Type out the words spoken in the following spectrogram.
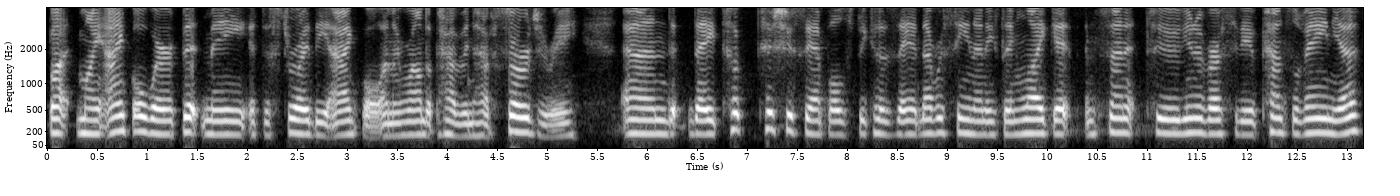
But my ankle, where it bit me, it destroyed the ankle. And I wound up having to have surgery and they took tissue samples because they had never seen anything like it and sent it to the University of Pennsylvania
